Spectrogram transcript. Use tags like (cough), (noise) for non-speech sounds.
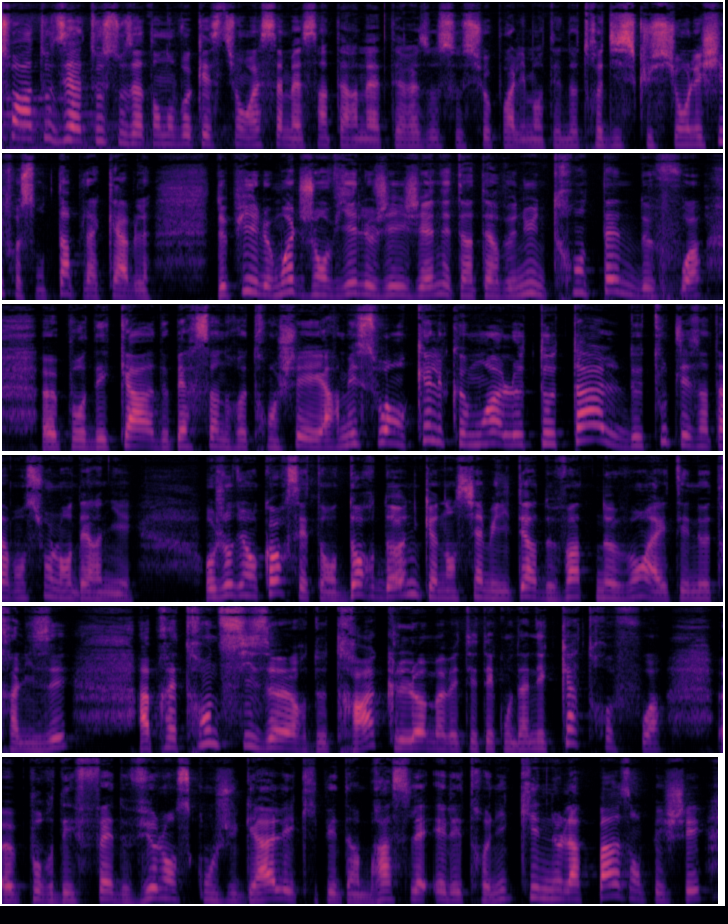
Bonsoir à toutes et à tous. Nous attendons vos questions SMS, Internet et réseaux sociaux pour alimenter notre discussion. Les chiffres sont implacables. Depuis le mois de janvier, le GIGN est intervenu une trentaine de fois euh, pour des cas de personnes retranchées et armées, soit en quelques mois le total de toutes les interventions l'an dernier. Aujourd'hui encore, c'est en Dordogne qu'un ancien militaire de 29 ans a été neutralisé. Après 36 heures de traque, l'homme avait été condamné quatre fois euh, pour des faits de violence conjugale équipé d'un bracelet électronique qui ne l'a pas empêché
